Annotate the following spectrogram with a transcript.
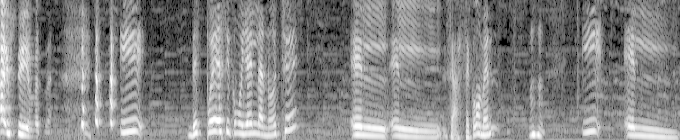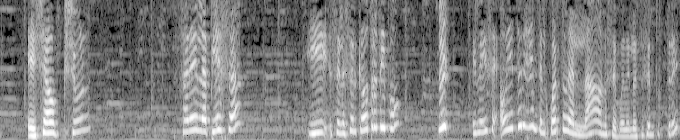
ay, sí, es verdad. Y después, así como ya en la noche, el, el, o sea, se comen. Y el, el Xiao Xun sale de la pieza y se le acerca otro tipo. Sí. Y le dice, oye, tú eres el del cuarto de al lado, no sé, pues del 803.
